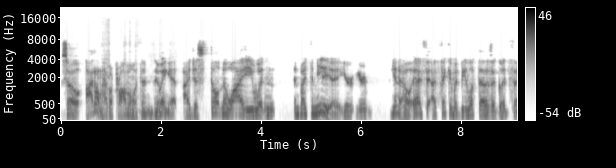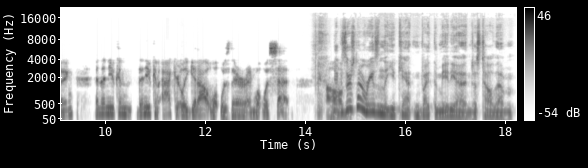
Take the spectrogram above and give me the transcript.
So I don't have a problem with them doing it. I just don't know why you wouldn't invite the media. You're, you're, you know, I, th- I think it would be looked at as a good thing, and then you can then you can accurately get out what was there and what was said. Um, Yeah, because there's no reason that you can't invite the media and just tell them,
